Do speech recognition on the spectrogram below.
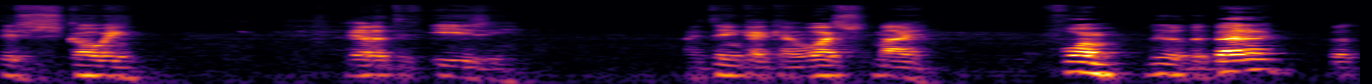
this is going relative easy. I think I can watch my form a little bit better, but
